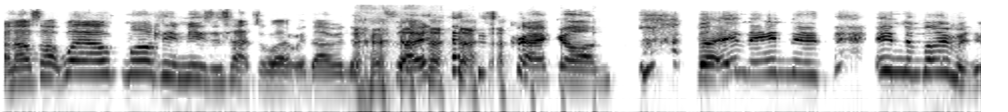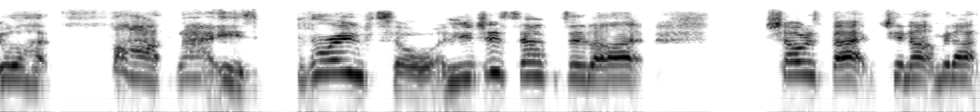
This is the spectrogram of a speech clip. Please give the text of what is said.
And I was like, well, mildly amusing's had to work with though, innit? So let's crack on. But in in the in the moment, you're like, fuck, that is brutal. And you just have to like shoulders back, chin up, and be like,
